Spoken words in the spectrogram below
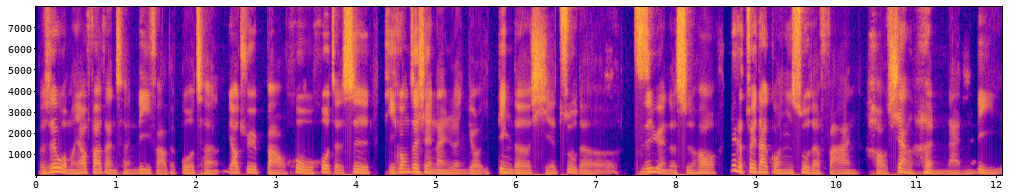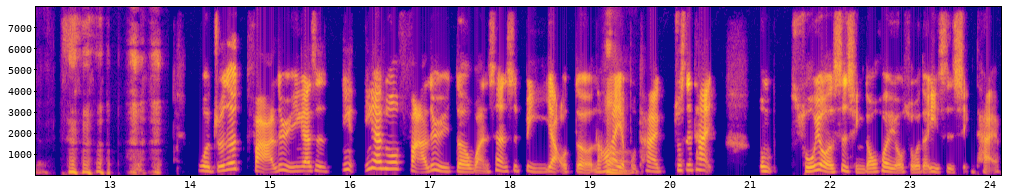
可是我们要发展成立法的过程，要去保护或者是提供这些男人有一定的协助的。资源的时候，那个最大公因数的法案好像很难立耶。我觉得法律应该是应应该说法律的完善是必要的，然后它也不太、嗯、就是它，我所有的事情都会有所谓的意识形态。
